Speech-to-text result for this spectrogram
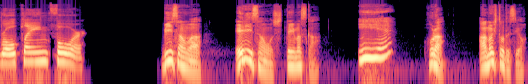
Role-playing 4. B さんはエリーさんを知っていますか？いいえ、ほら、あの人ですよ。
